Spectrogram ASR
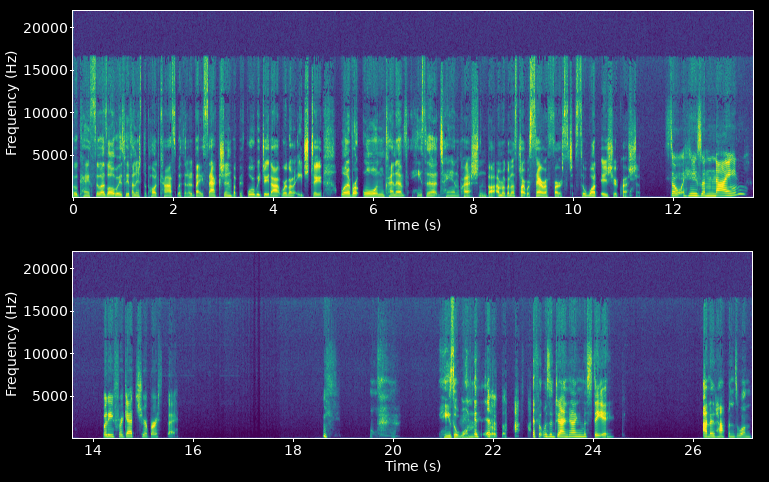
Okay, so as always, we finish the podcast with an advice section. But before we do that, we're going to each do one of our own kind of he's a 10 question. But and we're going to start with Sarah first. So, what is your question? So he's a nine, but he forgets your birthday. He's a one. It, if if it was a genuine mistake and it happens once,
